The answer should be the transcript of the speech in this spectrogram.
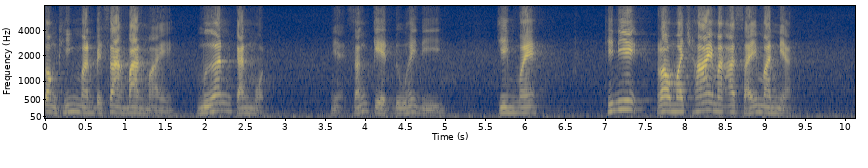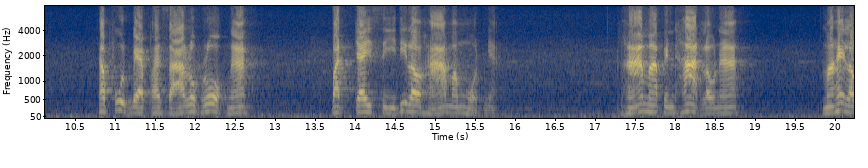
ต้องทิ้งมันไปสร้างบ้านใหม่ เหมือนกันหมด เนี่ยสังเกตดูให้ดี จริงไหม ทีนี้เรามาใช้มาอาศัยมันเนี่ย ถ้าพูดแบบภาษาโลกโลกนะ ปัจจัยสี่ที่เราหามาหมดเนี่ย หามาเป็นธาตุเรานะ มาให้เรา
